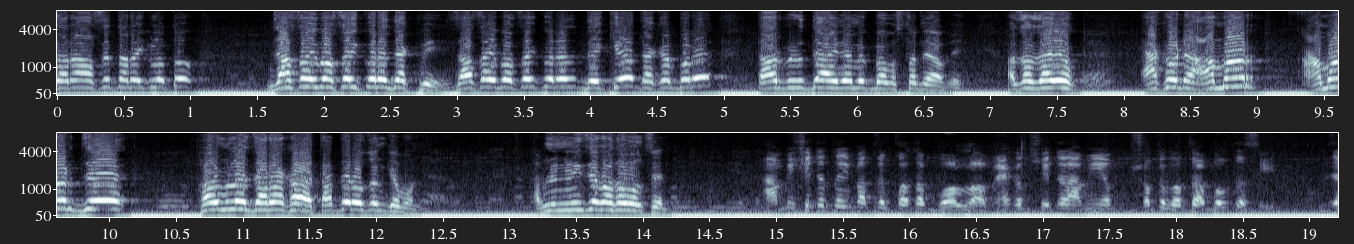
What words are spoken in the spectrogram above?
যারা আছে, তারা এগুলো তো যাচাই বাছাই করে দেখবে। যাচাই বাছাই করে দেখে, দেখার পরে তার বিরুদ্ধে আইনানুক ব্যবস্থা নেওয়া হবে। আচ্ছা যাই হোক, এখন আমার আমার যে ফর্মুলা যারা খাওয়ায় তাদের ওজন কেমন? আপনি নিজে কথা বলছেন। আমি সেটা তো এই মাত্র কথা বললাম। এখন সেটা আমি শত কথা বলতেছি যে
